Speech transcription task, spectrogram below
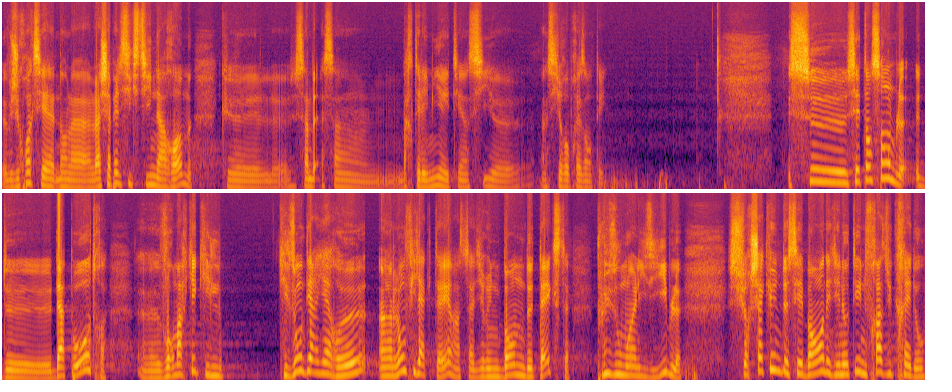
Euh, je crois que c'est dans la, chapelle Sixtine à Rome que Saint, Barthélemy a été ainsi, euh, représenté. cet ensemble d'apôtres, euh, vous remarquez qu'ils ont derrière eux un long phylactère, hein, c'est-à-dire une bande de texte plus ou moins lisible. Sur chacune de ces bandes était notée une phrase du credo.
